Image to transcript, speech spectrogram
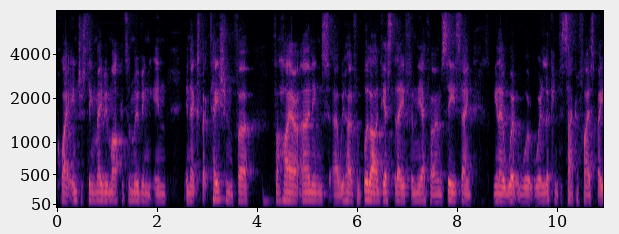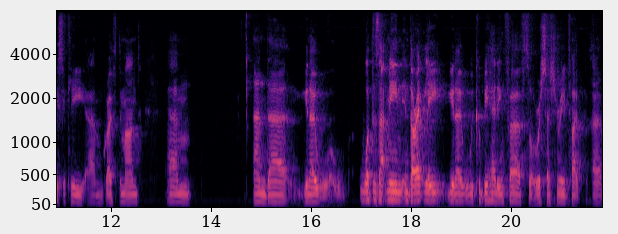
quite interesting. Maybe markets are moving in in expectation for for higher earnings. Uh, we heard from Bullard yesterday from the FOMC saying you know we're, we're, we're looking to sacrifice basically um, growth demand. Um, and uh, you know what does that mean indirectly? You know we could be heading for sort of recessionary type uh,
